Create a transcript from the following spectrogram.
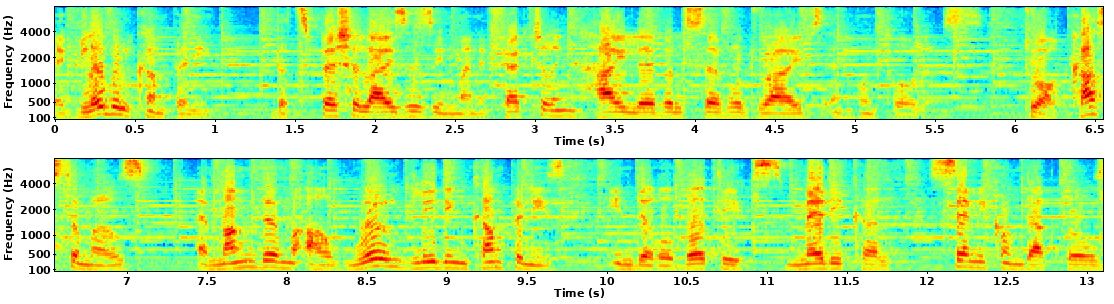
a global company that specializes in manufacturing high-level servo drives and controllers. To our customers, among them are world-leading companies in the robotics, medical, semiconductors,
